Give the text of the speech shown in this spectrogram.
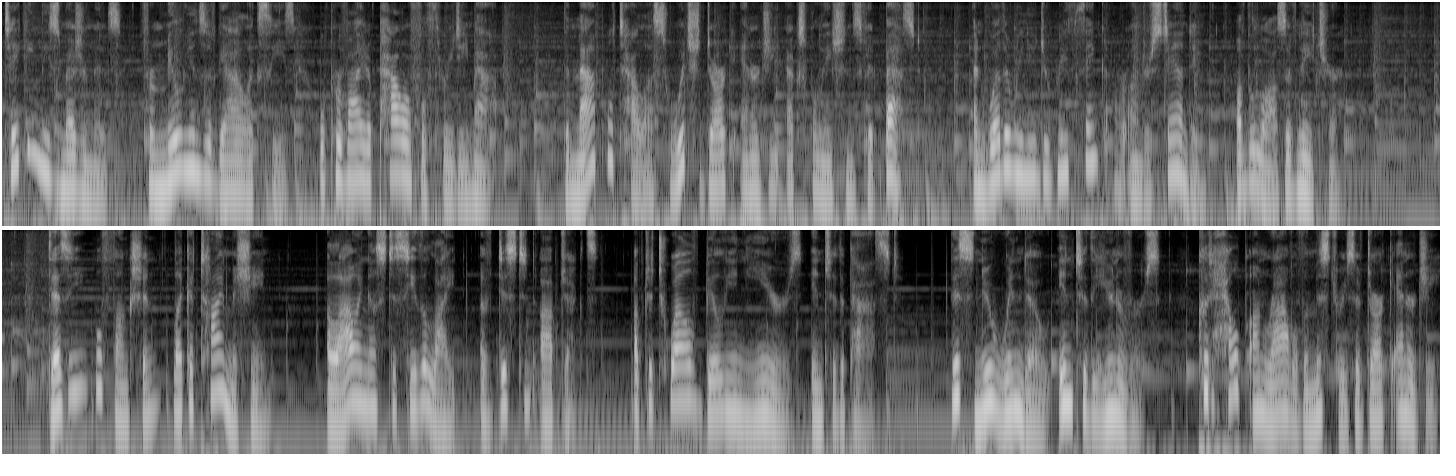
Taking these measurements for millions of galaxies will provide a powerful 3D map. The map will tell us which dark energy explanations fit best and whether we need to rethink our understanding of the laws of nature. DESI will function like a time machine, allowing us to see the light of distant objects up to 12 billion years into the past. This new window into the universe could help unravel the mysteries of dark energy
